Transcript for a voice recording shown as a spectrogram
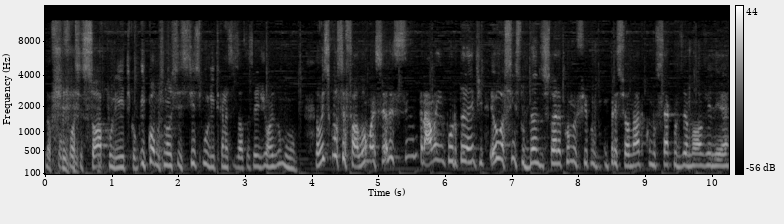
não fosse só política, e como se não existisse política nessas outras regiões do mundo. Então isso que você falou, Marcelo, é central, é importante. Eu, assim, estudando história, como eu fico impressionado como o século XIX ele é,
